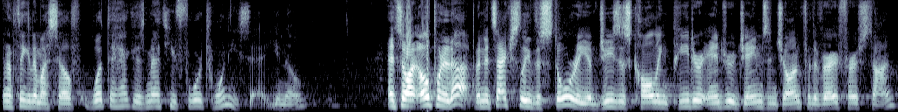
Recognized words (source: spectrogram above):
And I'm thinking to myself, what the heck does Matthew 4.20 say, you know? And so I open it up, and it's actually the story of Jesus calling Peter, Andrew, James, and John for the very first time.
